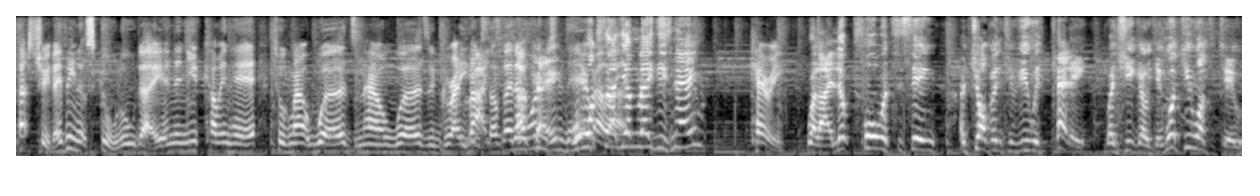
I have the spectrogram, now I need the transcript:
That's true. They've been at school all day, and then you come in here talking about words and how words are great and stuff. They don't okay. want to hear well, what's about that young lady's name? Kerry. Well, I look forward to seeing a job interview with Kerry when she goes in. What do you want to do?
